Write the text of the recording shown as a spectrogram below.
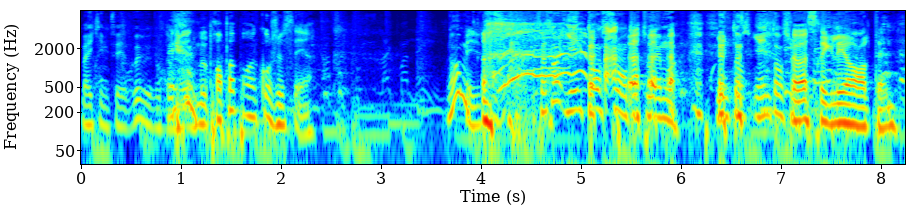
Bah, qui me fait. Me prends pas pour un con, je sais. hein. Non, mais de toute façon, il y a une tension entre toi et moi. Il y a une, tens- il y a une tension. Ça va se régler en antenne.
